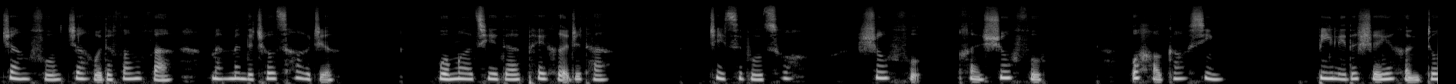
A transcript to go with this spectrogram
丈夫照我的方法慢慢的抽操着，我默契的配合着他。这次不错，舒服。很舒服，我好高兴，壁里的水也很多，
